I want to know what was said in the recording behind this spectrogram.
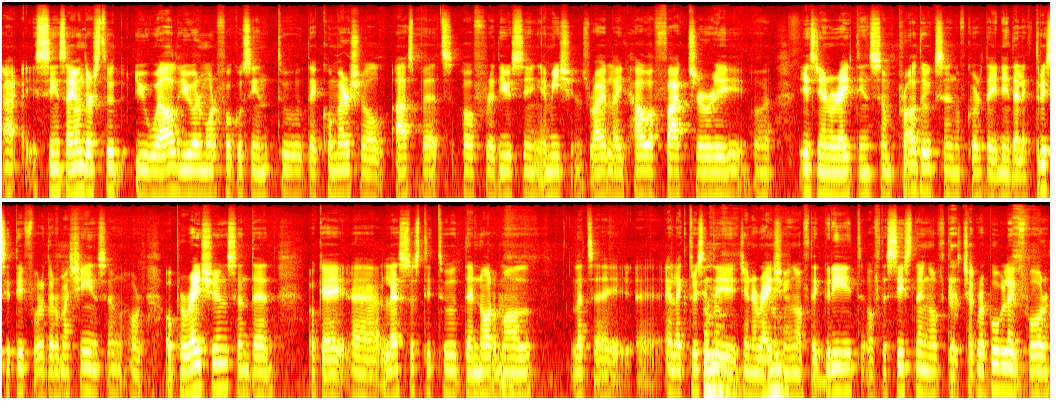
I, since I understood you well, you are more focusing to the commercial aspects of reducing emissions, right? Like how a factory uh, is generating some products, and of course they need electricity for their machines and or operations, and then okay, uh, let's substitute the normal let's say, uh, electricity mm-hmm. generation mm-hmm. of the grid, of the system of the Czech Republic for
